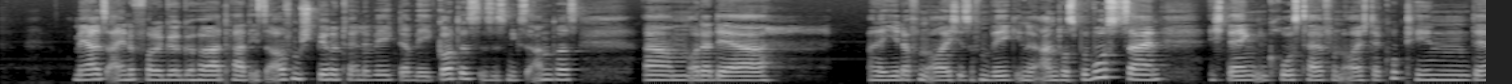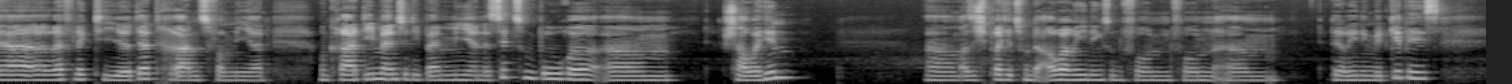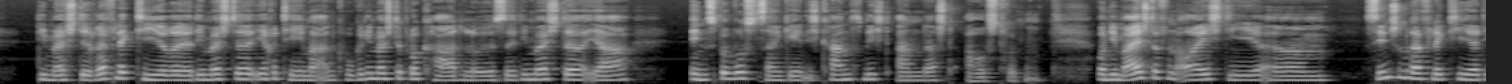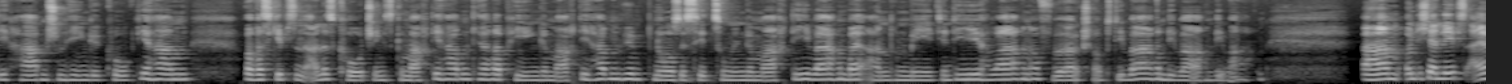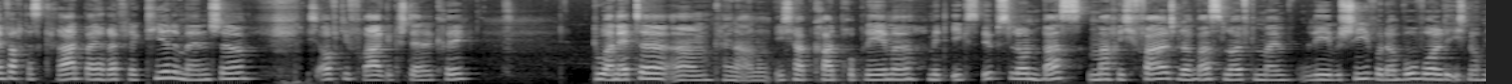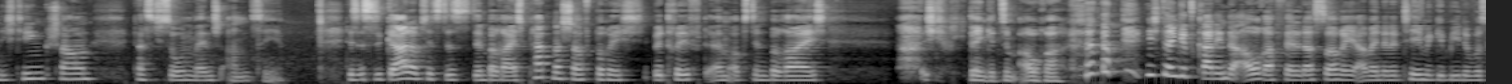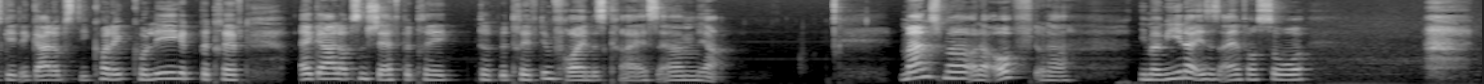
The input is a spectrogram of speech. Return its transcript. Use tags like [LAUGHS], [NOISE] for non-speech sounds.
mehr als eine Folge gehört hat, ist auf dem spirituellen Weg, der Weg Gottes, es ist nichts anderes. Ähm, oder der, oder jeder von euch ist auf dem Weg in ein anderes Bewusstsein. Ich denke, ein Großteil von euch, der guckt hin, der reflektiert, der transformiert. Und gerade die Menschen, die bei mir eine Sitzung buchen, ähm, schaue hin. Ähm, also ich spreche jetzt von der Aura-Readings und von, von ähm, der Reading mit Gibbis die möchte reflektiere, die möchte ihre Themen angucken, die möchte Blockade lösen, die möchte ja ins Bewusstsein gehen. Ich kann es nicht anders ausdrücken. Und die meisten von euch, die ähm, sind schon reflektiert, die haben schon hingeguckt, die haben, oh, was gibt's denn alles, Coachings gemacht, die haben Therapien gemacht, die haben Hypnosesitzungen gemacht, die waren bei anderen Medien, die waren auf Workshops, die waren, die waren, die waren. Ähm, und ich erlebe es einfach, dass gerade bei reflektierenden Menschen ich oft die Frage gestellt kriege, du Annette, ähm, keine Ahnung, ich habe gerade Probleme mit XY, was mache ich falsch oder was läuft in meinem Leben schief oder wo wollte ich noch nicht hinschauen, dass ich so einen Mensch ansehe. Das ist egal, ob es jetzt das, den Bereich Partnerschaft betrifft, ähm, ob es den Bereich, ich denke jetzt im Aura, [LAUGHS] ich denke jetzt gerade in der Aurafelder, sorry, aber in den Themengebiete, wo es geht, egal ob es die Kollegen betrifft, egal ob es einen Chef betrifft, betrifft im Freundeskreis, ähm, ja. Manchmal oder oft oder immer wieder ist es einfach so,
